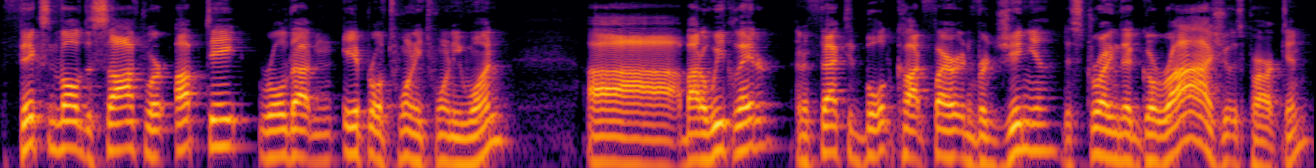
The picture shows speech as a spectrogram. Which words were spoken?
The fix involved a software update rolled out in April of 2021. Uh, about a week later, an affected bolt caught fire in Virginia, destroying the garage it was parked in.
